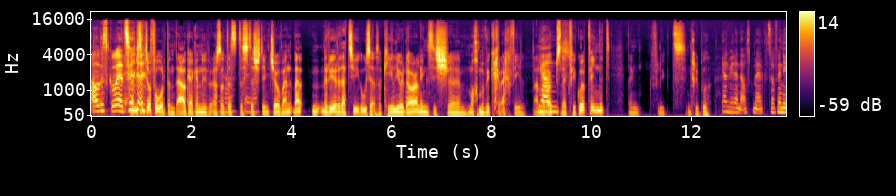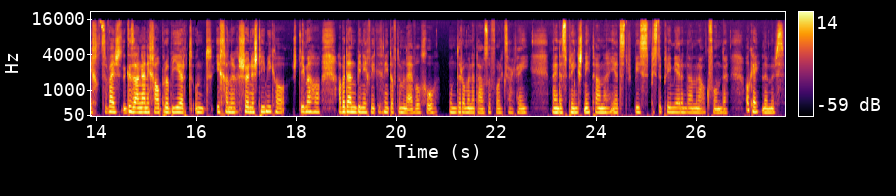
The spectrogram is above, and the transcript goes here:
Alles gut. Ja, wir sind schon fordernd, auch gegenüber. Also Ja, das, das, das stimmt schon. Wenn, wenn, wir rühren das Zeug raus. Also Kill Your Darlings ist, äh, machen wir wirklich recht viel. Wenn man etwas nicht viel gut findet, dann fliegt es in den Kübel. Ja, und wir haben auch gemerkt, so, wenn ich, weißt, Gesang habe ich auch probiert und ich kann eine schöne Stimme haben, Stimme haben, aber dann bin ich wirklich nicht auf dem Level gekommen. Und Roman hat auch sofort gesagt, hey, nein, das bringst du nicht an, jetzt bis, bis der Premiere, und dann haben wir auch gefunden, okay, lassen wir es.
